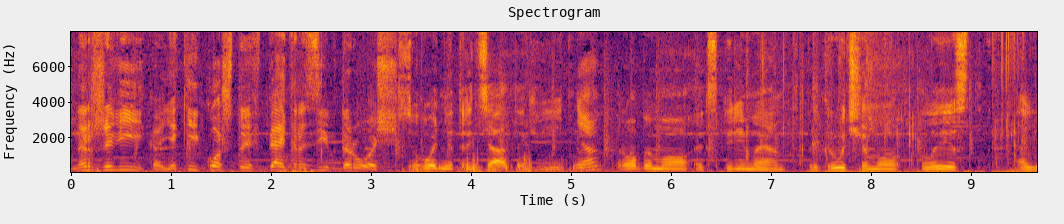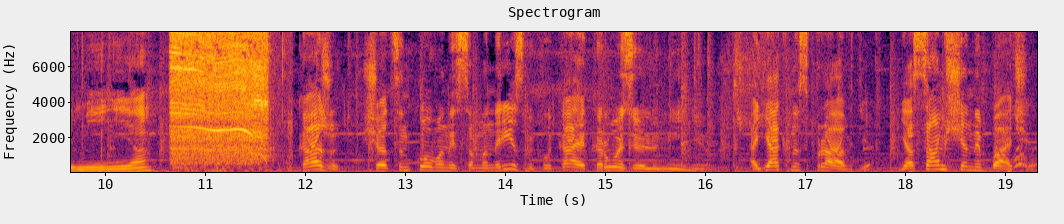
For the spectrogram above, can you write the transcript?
нержавійка, який коштує в 5 разів дорожче. Сьогодні 30 квітня. Робимо експеримент. Прикручуємо лист алюмінія. Кажуть, що оцинкований самонаріз викликає корозію алюмінію. А як насправді? Я сам ще не бачив.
